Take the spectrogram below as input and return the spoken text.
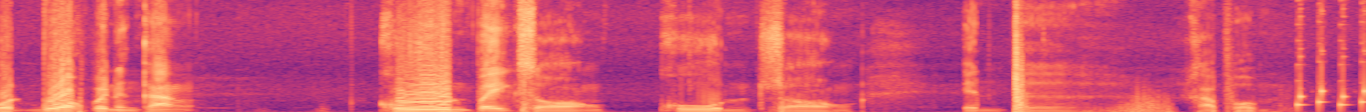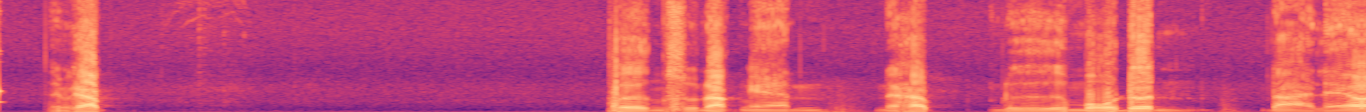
กดบวกไปหนึ่งครั้ง คูณไปอีกสองคูณสอง enter ครับผม เห็นไหมครับ เพิงสุนัขแหงนนะครับ หรือโมเดิร์นได้แล้ว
